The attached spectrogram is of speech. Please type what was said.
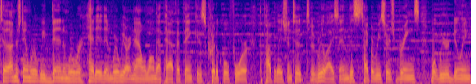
To understand where we've been and where we're headed and where we are now along that path, I think is critical for the population to, to realize. And this type of research brings what we're doing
